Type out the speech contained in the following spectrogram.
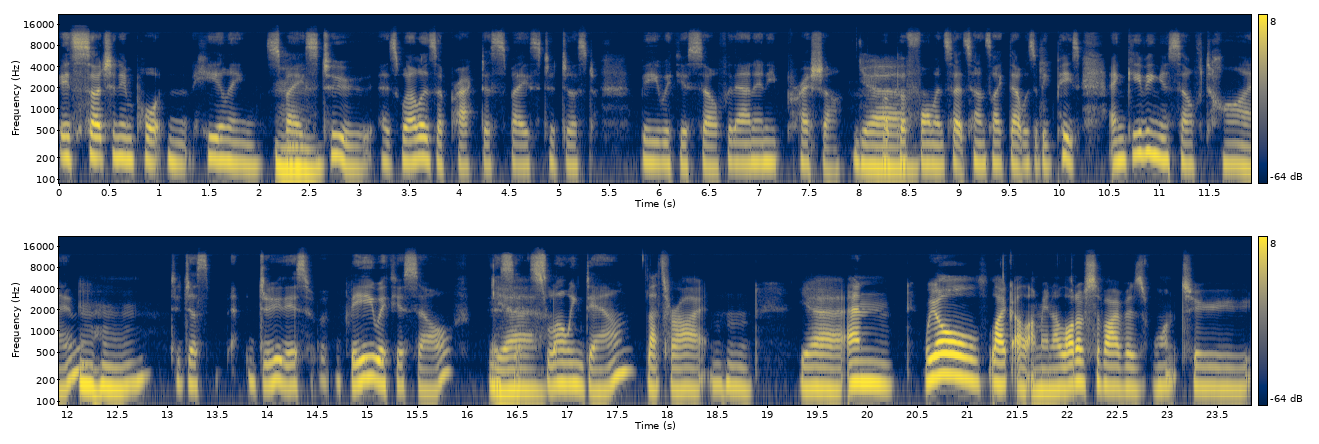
It's such an important healing space Mm. too, as well as a practice space to just be with yourself without any pressure Yeah. of performance. That sounds like that was a big piece. And giving yourself time Mm-hmm. to just do this, be with yourself Yeah. slowing down. That's right. Mm-hmm. Yeah, and we all like. I mean, a lot of survivors want to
